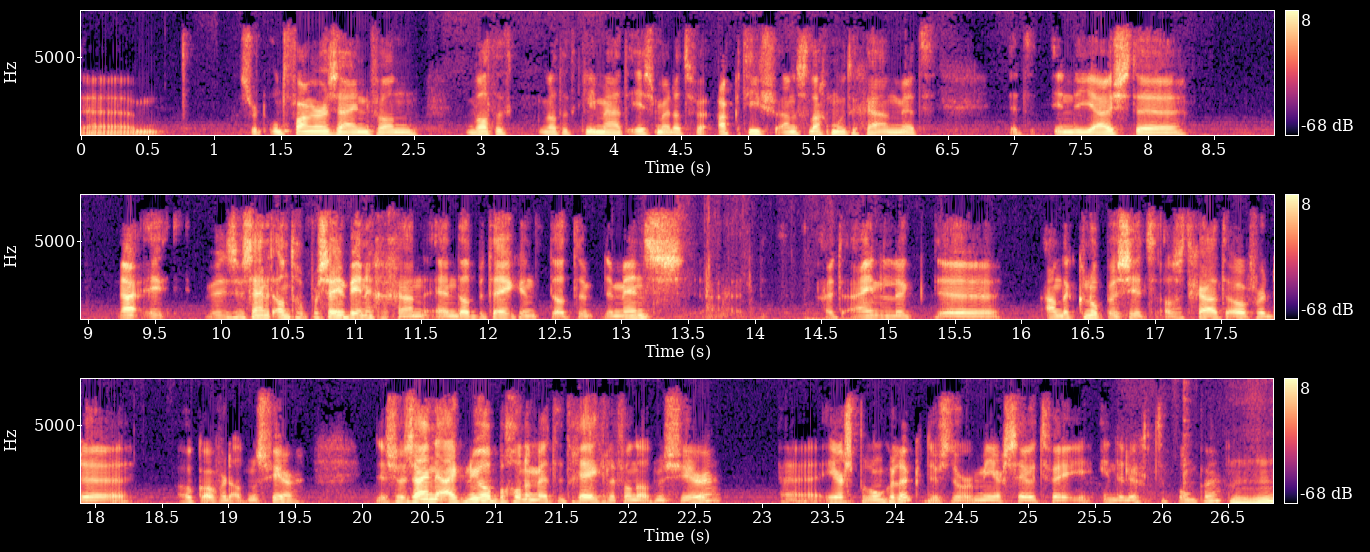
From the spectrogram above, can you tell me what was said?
um, soort ontvanger zijn van wat het, wat het klimaat is, maar dat we actief aan de slag moeten gaan met het in de juiste. Nou, we zijn het Anthropoceen binnengegaan en dat betekent dat de, de mens uh, uiteindelijk de, aan de knoppen zit als het gaat over de, ook over de atmosfeer. Dus we zijn eigenlijk nu al begonnen met het regelen van de atmosfeer. Uh, eerst per ongeluk, dus door meer CO2 in de lucht te pompen. Mhm.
